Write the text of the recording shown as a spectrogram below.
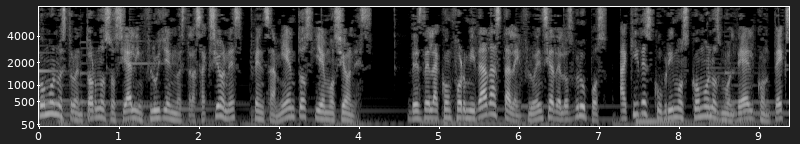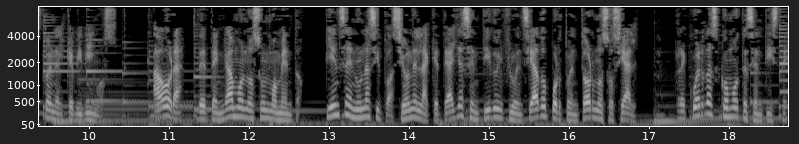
cómo nuestro entorno social influye en nuestras acciones, pensamientos y emociones. Desde la conformidad hasta la influencia de los grupos, aquí descubrimos cómo nos moldea el contexto en el que vivimos. Ahora, detengámonos un momento. Piensa en una situación en la que te hayas sentido influenciado por tu entorno social. ¿Recuerdas cómo te sentiste?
